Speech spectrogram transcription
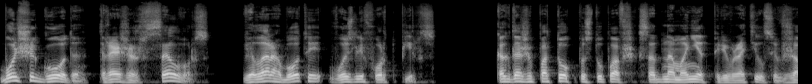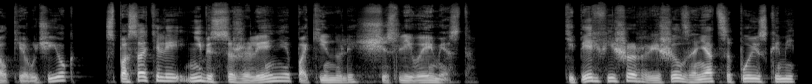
Больше года Treasure Селворс вела работы возле Форт Пирс. Когда же поток поступавших с дна монет превратился в жалкий ручеек, спасатели не без сожаления покинули счастливое место. Теперь Фишер решил заняться поисками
